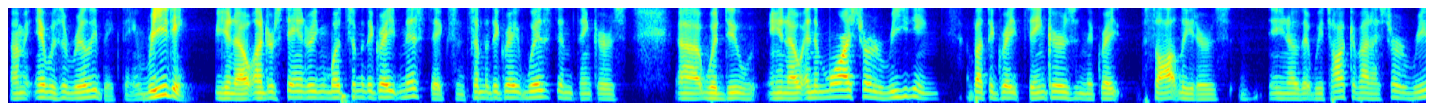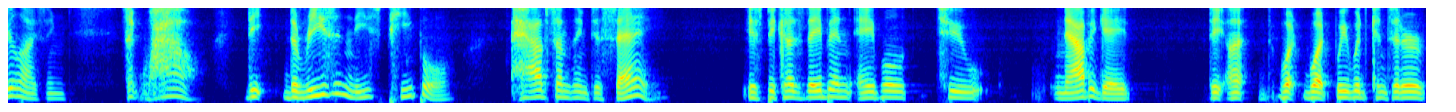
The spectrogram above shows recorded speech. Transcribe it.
i mean it was a really big thing reading you know understanding what some of the great mystics and some of the great wisdom thinkers uh, would do you know and the more i started reading about the great thinkers and the great thought leaders you know that we talk about i started realizing It's like, wow. The the reason these people have something to say is because they've been able to navigate the uh, what what we would consider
